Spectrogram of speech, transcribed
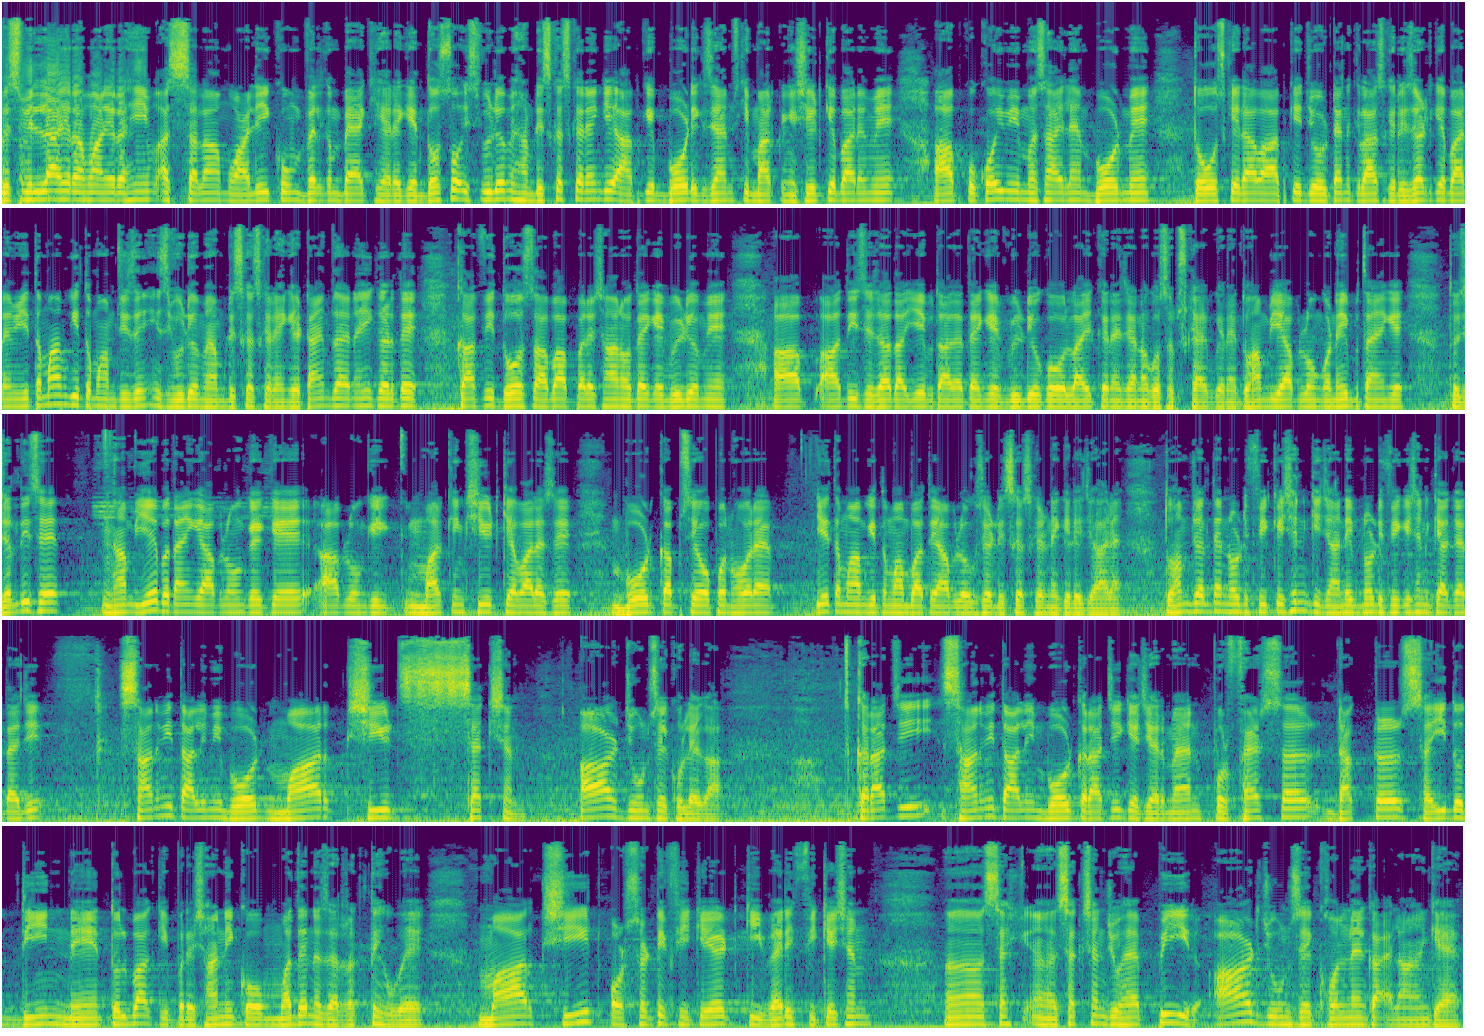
بسم اللہ الرحمن الرحیم، السلام علیکم، ویلکم بیک ہیئر اگین۔ دوستو، اس ویڈیو میں ہم ڈسکس کریں گے آپ کے بورڈ ایگزامز کی مارکنگ شیٹ کے بارے میں۔ آپ کو کوئی بھی مسائل ہیں بورڈ میں، تو اس کے علاوہ آپ کے جو ٹین کلاس کے ریزلٹ کے بارے میں، یہ تمام کی تمام چیزیں اس ویڈیو میں ہم ڈسکس کریں گے۔ ٹائم ضائع نہیں کرتے۔ کافی دوست آپ آپ پریشان ہوتے ہیں کہ ویڈیو میں آپ آدھی سے زیادہ یہ بتا دیتے ہیں کہ ویڈیو کو لائک کریں، چینل کو سبسکرائب کریں۔ تو ہم یہ آپ لوگوں کو نہیں بتائیں گے۔ تو جلدی سے ہم یہ بتائیں گے آپ لوگوں کے کہ آپ لوگوں کی مارکنگ شیٹ کے حوالے سے بورڈ کب سے اوپن ہو رہا ہے۔ یہ تمام کی تمام باتیں آپ لوگوں سے ڈسکس کرنے کے لیے جا رہے ہیں۔ تو ہم چلتے ہیں نوٹیفیکیشن کی جانب۔ نوٹیفیکیشن کیا کہتا ہے جی؟ ثانوی تعلیمی بورڈ مارک شیٹ سیکشن آٹھ جون سے کھلے گا۔ کراچی ثانوی تعلیم بورڈ کراچی کے چیئرمین پروفیسر ڈاکٹر سعید الدین نے طلبہ کی پریشانی کو مد نظر رکھتے ہوئے مارک شیٹ اور سرٹیفکیٹ کی ویریفیکیشن سیکشن جو ہے پیر آٹھ جون سے کھولنے کا اعلان کیا ہے۔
